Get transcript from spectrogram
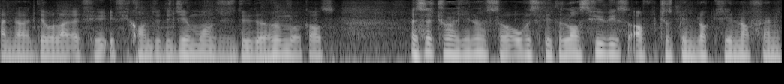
and uh, they were like if you if you can't do the gym ones just do the home workouts etc you know so obviously the last few weeks i've just been lucky enough and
